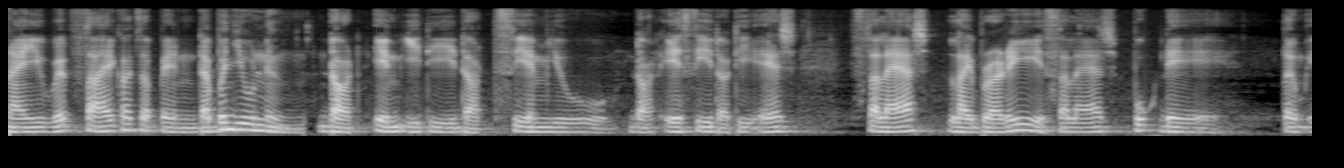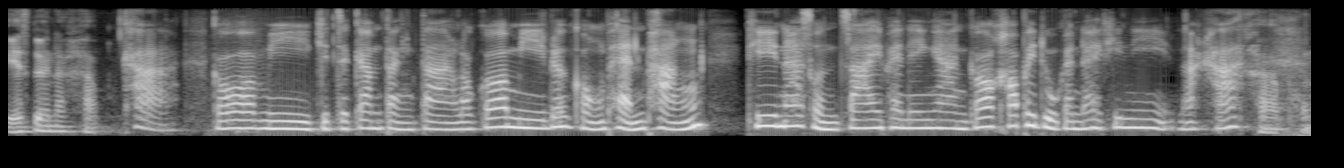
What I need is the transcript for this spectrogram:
ในเว็บไซต์ก็จะเป็น w1.med.cmu.ac.th slash library slash book day เติม s ด้วยนะครับ ค่ะ ก็มีกิจกรรมต่างๆ แล้วก็มีเรื่องของแผนผังที่น่าสนใจภายในงานก็เข้าไปดูกันได้ที่นี่นะคะครับผม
